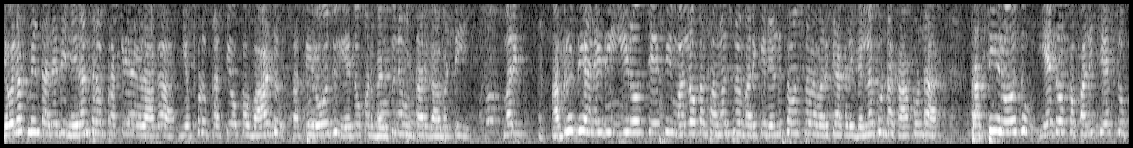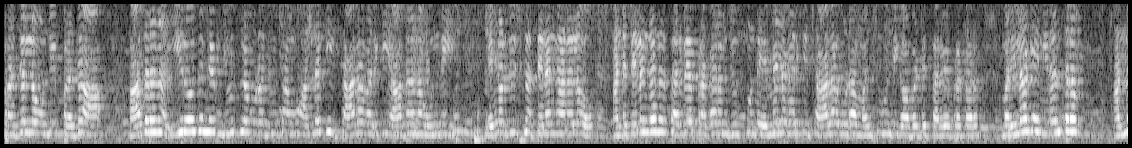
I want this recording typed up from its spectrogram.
డెవలప్మెంట్ అనేది నిరంతరం ప్రక్రియ లాగా ఎప్పుడు ప్రతి ఒక్క వార్డు ప్రతిరోజు ఏదో ఒకటి పెడుతూనే ఉంటారు కాబట్టి మరి అభివృద్ధి అనేది ఈ రోజు చేసి మళ్ళీ ఒక సంవత్సరం వరకు రెండు సంవత్సరాల వరకు అక్కడికి వెళ్ళకుండా కాకుండా ప్రతిరోజు ఏదో ఒక పని చేస్తూ ప్రజల్లో ఉండి ప్రజా ఆదరణ. ఈ రోజు మేము న్యూస్లో కూడా చూసాము అన్నకి చాలా వరకు ఆదరణ ఉంది. ఎక్కడ చూసినా తెలంగాణలో అంటే తెలంగాణ సర్వే ప్రకారం చూసుకుంటే ఎమ్మెల్యే గారికి చాలా కూడా మంచి ఉంది కాబట్టి సర్వే ప్రకారం. మరి ఇలాగే నిరంతరం అన్న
